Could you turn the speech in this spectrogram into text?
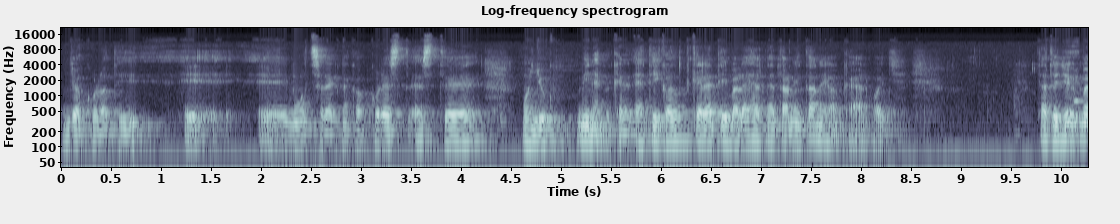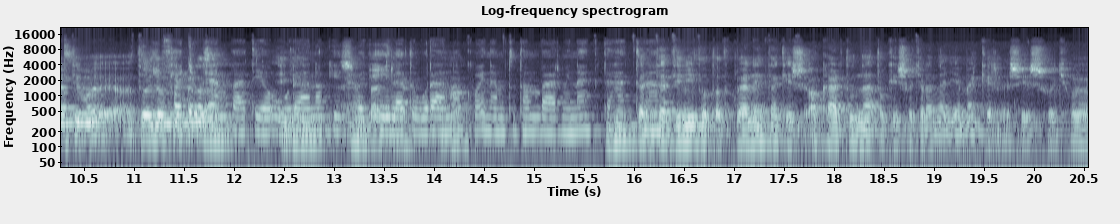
gyakorlati módszereknek, akkor ezt, ezt mondjuk minek a keret, etika keretében lehetne tanítani akár, vagy tehát, hogy mert tulajdonképpen az... empátia órának igen, is, empátia. vagy életórának, Aha. vagy nem tudom, bárminek. Mhm. Tehát, tehát, tehát ti nyitottak lennétek, és akár tudnátok is, hogyha lenne egy ilyen megkeresés, hogy... hogy...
